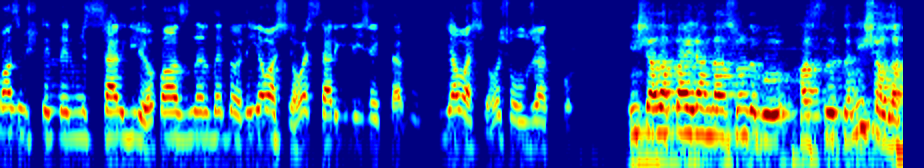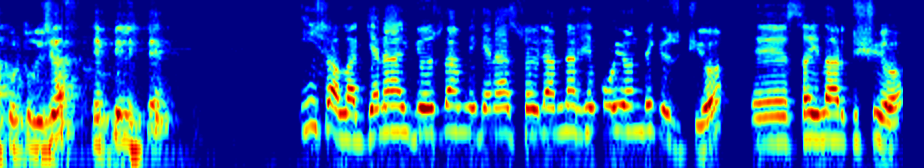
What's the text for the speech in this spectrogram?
bazı müşterilerimiz sergiliyor. Bazıları da böyle yavaş yavaş sergileyecekler. Yavaş yavaş olacak bu. İnşallah bayramdan sonra da bu hastalıktan inşallah kurtulacağız hep birlikte. İnşallah genel gözlem ve genel söylemler hep o yönde gözüküyor. E, sayılar düşüyor.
